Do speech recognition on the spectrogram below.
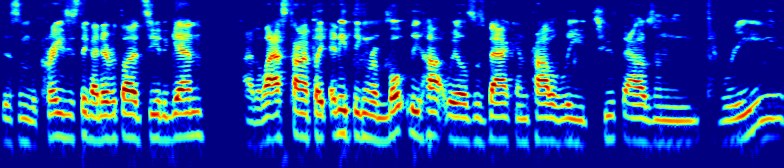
This is the craziest thing I never thought I'd see it again. Uh, the last time I played anything remotely Hot Wheels was back in probably 2003,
